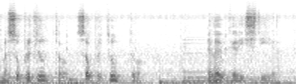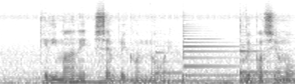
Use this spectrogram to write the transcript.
ma soprattutto, soprattutto nell'Eucaristia, che rimane sempre con noi, dove possiamo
